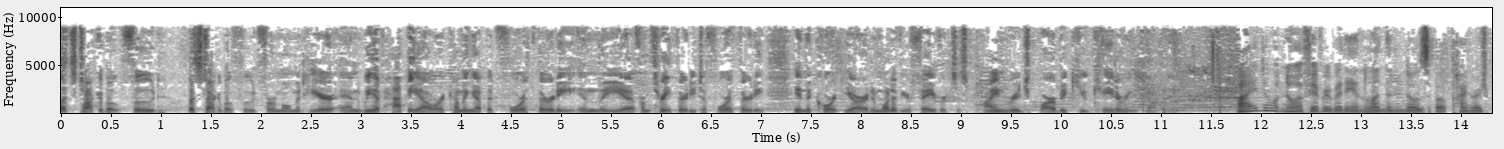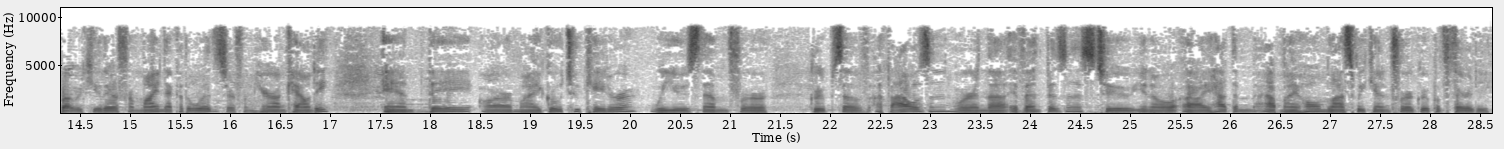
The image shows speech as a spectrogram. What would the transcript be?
Let's talk about food. Let's talk about food for a moment here, and we have happy hour coming up at 4:30 in the uh, from 3:30 to 4:30 in the courtyard. And one of your favorites is Pine Ridge Barbecue Catering Company. I don't know if everybody in London knows about Pine Ridge Barbecue. They're from my neck of the woods. They're from Huron County, and they are my go-to caterer. We use them for groups of a thousand. We're in the event business. To you know, I had them at my home last weekend for a group of thirty,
